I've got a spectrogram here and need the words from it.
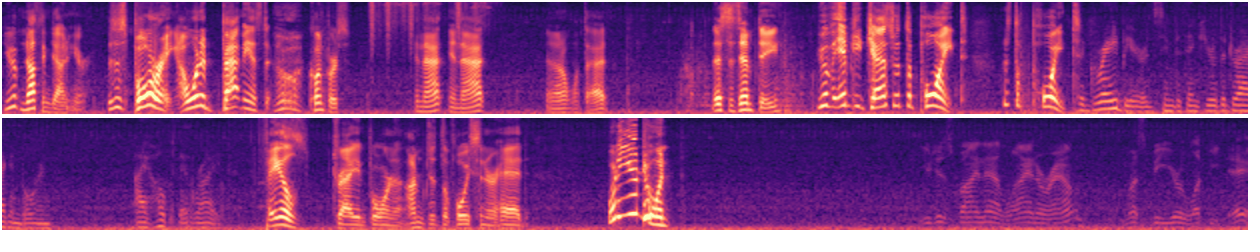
You have nothing down here. This is boring. I wanted Batman stuff. Coin purse. In that. In that. And I don't want that. This is empty. You have empty chest. What's the point? What's the point? The Greybeards seem to think you're the Dragonborn. I hope they're right. Fails Dragonborn. I'm just the voice in her head. What are you doing? You just find that lying around? Must be your lucky day.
